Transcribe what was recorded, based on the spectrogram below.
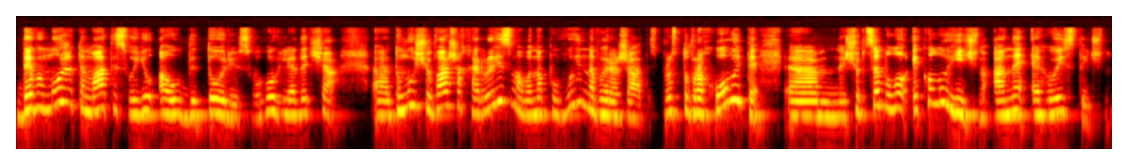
де ви можете мати свою аудиторію, свого глядача, Е, тому що ваша харизма вона повинна виражатись. Просто враховуйте, ем, щоб це було екологічно, а не егоїстично.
